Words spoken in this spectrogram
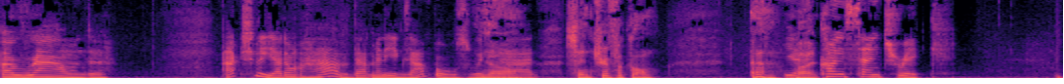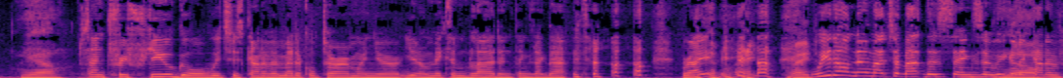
Around. Actually, I don't have that many examples with No. that. Centrifugal. Yeah, But- concentric. Yeah. centrifugal, which is kind of a medical term when you're, you know, mixing blood and things like that. right? Right, right. we don't know much about this thing, so we're going to kind of,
